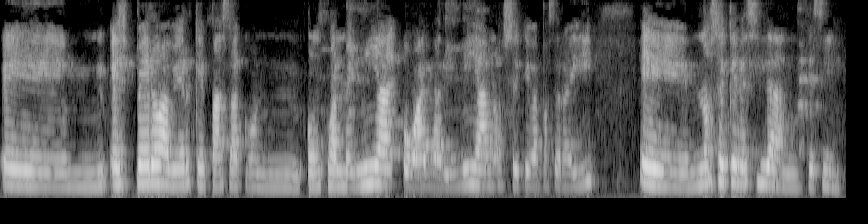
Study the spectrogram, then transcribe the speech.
eh, espero a ver qué pasa con, con Juan Mía o Álvaro y Mía, no sé qué va a pasar ahí. Eh, no sé qué decidan, que sí,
